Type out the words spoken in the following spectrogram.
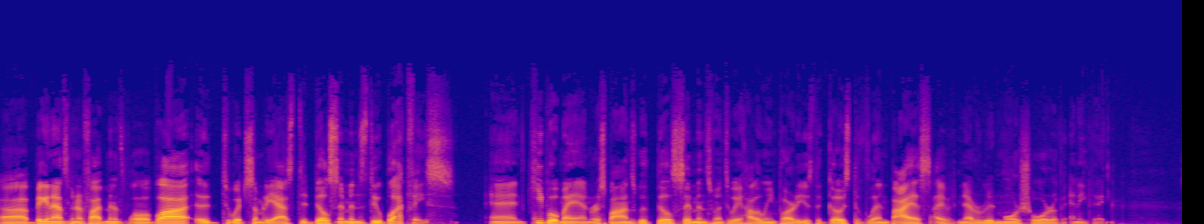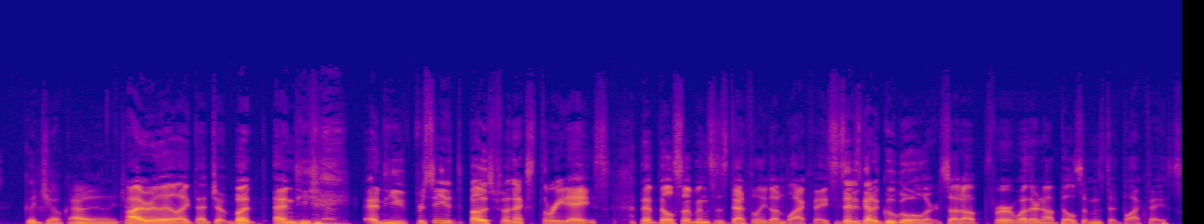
Uh, big announcement in five minutes. Blah blah blah. Uh, to which somebody asked, "Did Bill Simmons do blackface?" And Kipo Man responds with, "Bill Simmons went to a Halloween party as the ghost of Len Bias. I have never been more sure of anything." Good joke. I really I really like that joke, but and he and he proceeded to post for the next three days that Bill Simmons has definitely done blackface. He said he's got a Google alert set up for whether or not Bill Simmons did blackface.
